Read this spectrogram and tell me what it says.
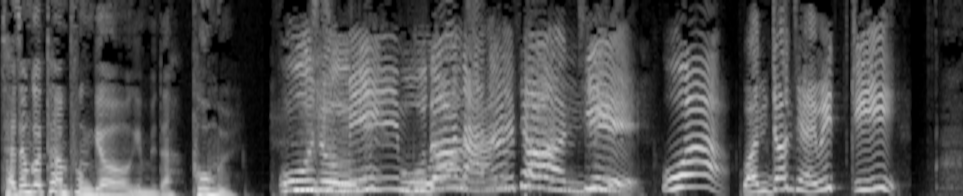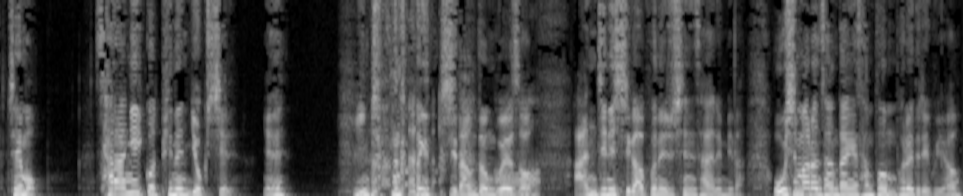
자전거 탄 풍경입니다. 보물. 웃음이 묻어나는 편지. 우와, 완전 재밌지. 제목 사랑이 꽃피는 욕실. 예? 인천광역시 남동구에서 어. 안진희 씨가 보내주신 사연입니다. 50만 원 상당의 상품 보내드리고요.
